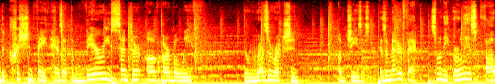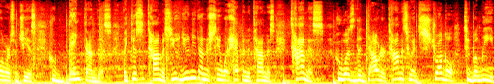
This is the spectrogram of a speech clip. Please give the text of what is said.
The Christian faith has at the very center of our belief the resurrection of Jesus. As a matter of fact, some of the earliest followers of Jesus who banked on this, like this Thomas, you, you need to understand what happened to Thomas. Thomas, who was the doubter, Thomas, who had struggled to believe,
